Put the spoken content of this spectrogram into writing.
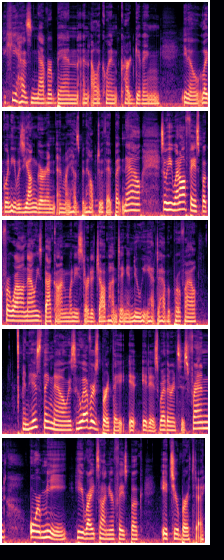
he has never been an eloquent card giving, you know, like when he was younger and, and my husband helped with it. But now, so he went off Facebook for a while and now he's back on when he started job hunting and knew he had to have a profile. And his thing now is whoever's birthday it, it is, whether it's his friend or me, he writes on your Facebook, it's your birthday.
